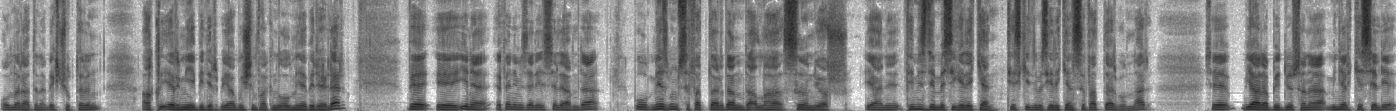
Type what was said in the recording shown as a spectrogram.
onlar adına belki çocukların aklı ermeyebilir veya bu işin farkında olmayabilirler. Ve e, yine Efendimiz Aleyhisselam da bu mezmum sıfatlardan da Allah'a sığınıyor. Yani temizlenmesi gereken, tezkiye edilmesi gereken sıfatlar bunlar. İşte Ya Rabbi diyor sana minel keseli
